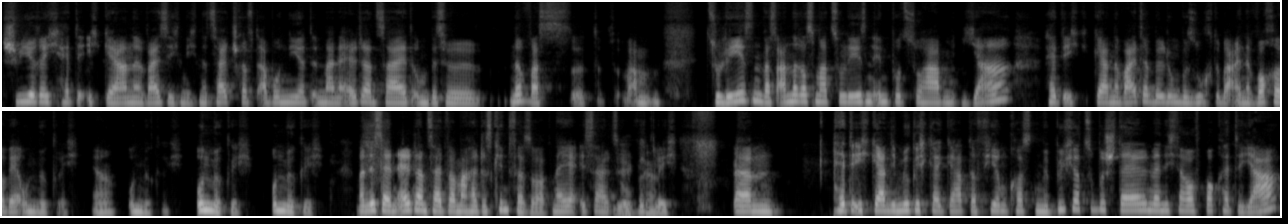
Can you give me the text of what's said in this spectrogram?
schwierig. Hätte ich gerne, weiß ich nicht, eine Zeitschrift abonniert in meiner Elternzeit, um ein bisschen ne, was äh, zu lesen, was anderes mal zu lesen, Inputs zu haben. Ja, hätte ich gerne Weiterbildung besucht über eine Woche, wäre unmöglich. Ja, unmöglich. Unmöglich. Unmöglich. Man ist ja in Elternzeit, weil man halt das Kind versorgt. Naja, ist halt so, ja, wirklich. Ähm, Hätte ich gern die Möglichkeit gehabt, auf Firmenkosten mir Bücher zu bestellen, wenn ich darauf Bock hätte, ja.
